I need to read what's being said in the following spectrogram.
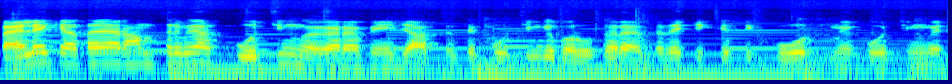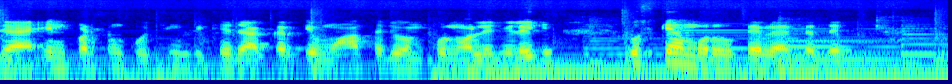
पहले क्या था यार, हम सिर्फ़ यार कोचिंग वगैरह में ही जाते थे कोचिंग के भरोसे रहते थे कि किसी कोर्स में कोचिंग में जाए इन पर्सन कोचिंग सीखे जा करके वहाँ से जो हमको नॉलेज मिलेगी, उसके हम भरोसे रहते थे।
